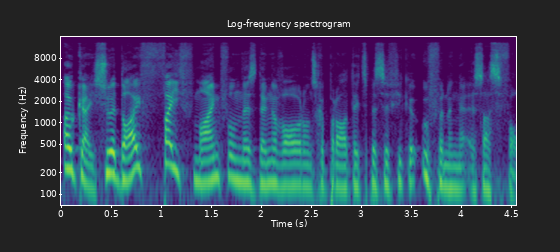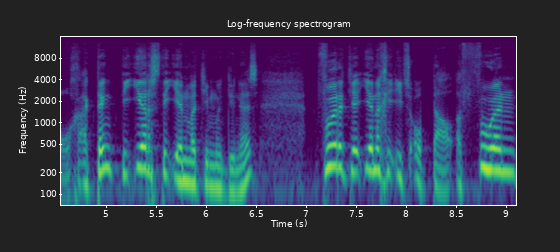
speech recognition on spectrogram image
Okay, so daai 5 mindfulness dinge waaroor ons gepraat het, spesifieke oefeninge is as volg. Ek dink die eerste een wat jy moet doen is voordat jy enige iets optel, 'n foon,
